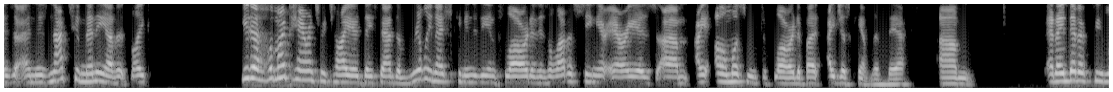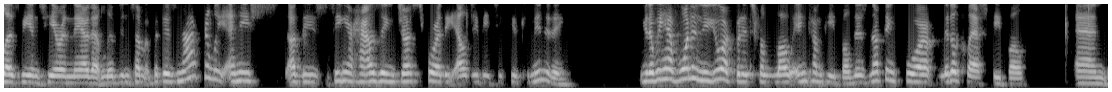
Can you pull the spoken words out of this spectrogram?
is, and there's not too many of it, like, you know, when my parents retired, they found a really nice community in Florida. There's a lot of senior areas. Um, I almost moved to Florida, but I just can't live there. Um, and I met a few lesbians here and there that lived in some, but there's not really any of these senior housing just for the LGBTQ community. You know, we have one in New York, but it's for low income people. There's nothing for middle class people. And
